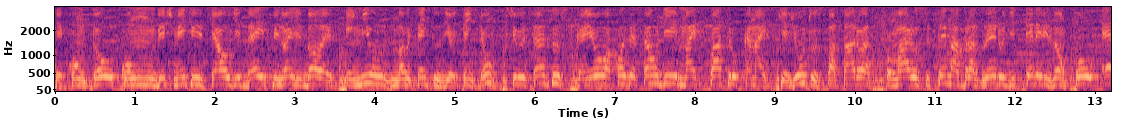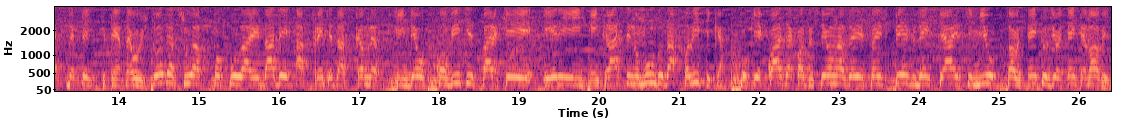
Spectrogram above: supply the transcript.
e contou com um investimento inicial de 10 milhões de dólares. Em 1981, Silvio Santos ganhou a concessão de mais quatro canais, que juntos passaram a formar o Sistema Brasileiro de Televisão, ou SBT, que tem até hoje. Toda a sua popularidade à frente das câmeras rendeu convites para que ele entrasse no mundo da política, o que quase aconteceu nas eleições presidenciais de 1989,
